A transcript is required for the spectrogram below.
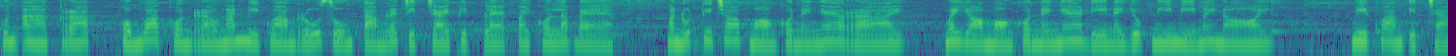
คุณอาครับ ผมว่าคนเรานั้นมีความรู้สูงต่ำและจิตใจผิดแปลกไปคนละแบบ มนุษย์ที่ชอบมองคนในแง่ร้าย ไม่ยอมมองคนในแง่ดีในยุคนี้มีไม่น้อย มีความอิจฉา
